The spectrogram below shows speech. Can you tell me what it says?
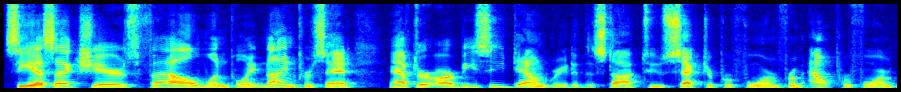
CSX shares fell 1.9% after RBC downgraded the stock to sector perform from outperform,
